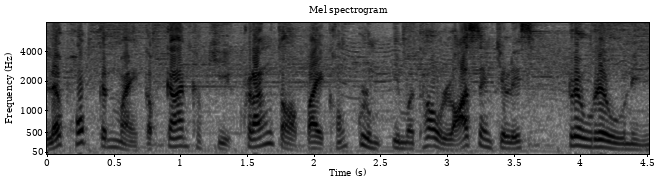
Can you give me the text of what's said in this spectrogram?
แล้วพบกันใหม่กับการขับขี่ครั้งต่อไปของกลุ่ม Immortal Los Angeles เร็วๆนี้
